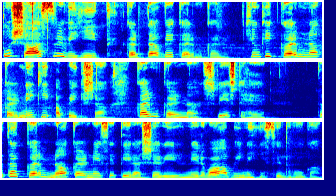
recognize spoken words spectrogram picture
तू शास्त्र विहित कर्तव्य कर्म कर, क्योंकि कर्म न करने की अपेक्षा कर्म करना श्रेष्ठ है, तथा कर्म न करने से तेरा शरीर निर्वाह भी नहीं सिद्ध होगा।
